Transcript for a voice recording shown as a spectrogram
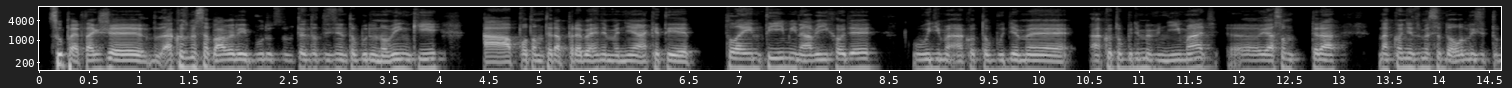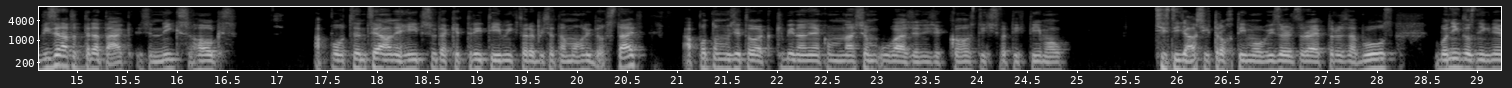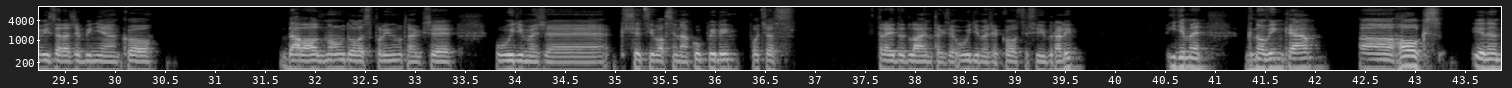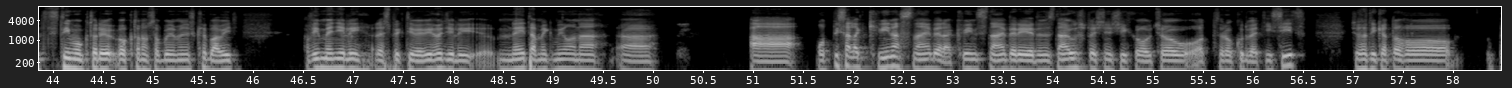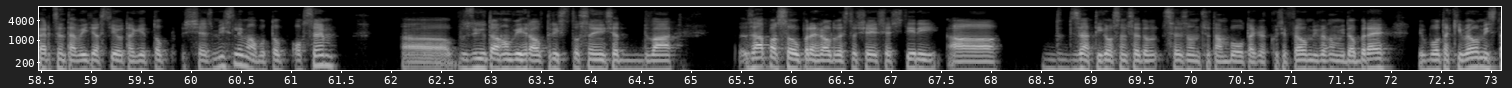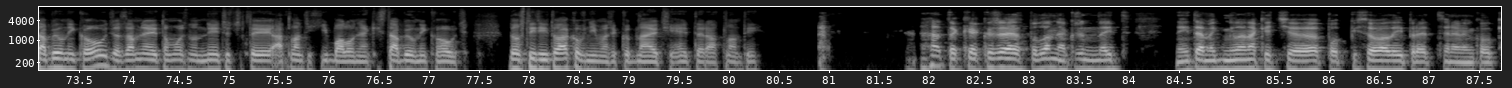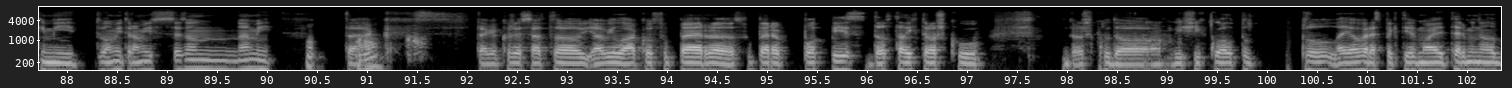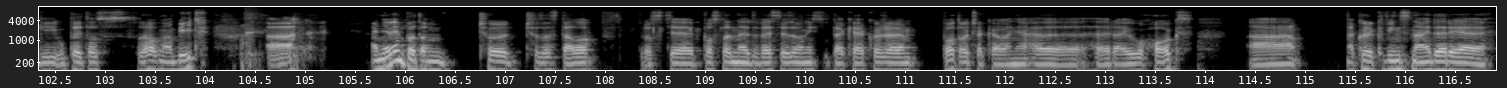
super, takže ako sme sa bavili, budú, tento týždeň to budú novinky a potom teda prebehneme nejaké tie plain týmy na východe. Uvidíme, ako to budeme, ako to budeme vnímať. Uh, ja som teda, nakoniec sme sa dohodli, že to, vyzerá to teda tak, že Knicks, Hawks a potenciálne Heat sú také tri týmy, ktoré by sa tam mohli dostať a potom už je to ako keby na nejakom našom uvážení, že koho z tých štvrtých tímov, či z tých ďalších troch tímov, Wizards, Raptors a Bulls, bo nikto z nich nevyzerá, že by nejako dával nohu dole z plynu, takže uvidíme, že všetci vlastne nakúpili počas trade deadline, takže uvidíme, že koho ste si vybrali. Ideme k novinkám. Uh, Hawks, jeden z tímov, ktorý, o ktorom sa budeme dneska baviť, vymenili, respektíve vyhodili Nate'a McMillana uh, a podpísali Quina Snydera. Quinn Snyder je jeden z najúspešnejších koučov od roku 2000. Čo sa týka toho percenta víťazstiev, tak je top 6, myslím, alebo top 8. Uh, s Utahom vyhral 372 zápasov, prehral 264 a za tých 8 sezón, čo tam bol, tak akože veľmi, veľmi dobré. Bol taký veľmi stabilný coach a za mňa je to možno niečo, čo tej Atlanty chýbalo, nejaký stabilný coach. Dosti ty to ako vnímaš ako najväčší hater Atlanty? Aha, tak akože podľa mňa akože Nate, Nate McMillana, keď uh, podpisovali pred neviem koľkými dvomi, tromi sezónami, tak, tak akože sa to javilo ako super, super podpis, dostali ich trošku, trošku do vyšších kôl play-off, respektíve v mojej terminológii úplne to slov na bič. A, a neviem potom, čo, čo sa stalo. Proste posledné dve sezóny sú také akože pod očakávania hrajú Hawks a akože Quinn Snyder je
